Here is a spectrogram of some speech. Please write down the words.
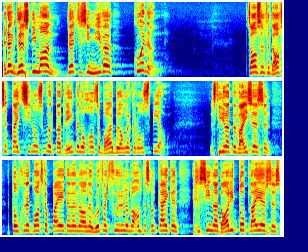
Hy dink dis die man. Dit is die nuwe koning. Selfs in vandag se tyd sien ons ook dat lente nogal 'n baie belangrike rol speel. 'n Studie wat bewys is en 'n klomp groot maatskappye het hulle na hulle hoofuitvoerende beamptes gaan kyk en en gesien dat daardie topleiers is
